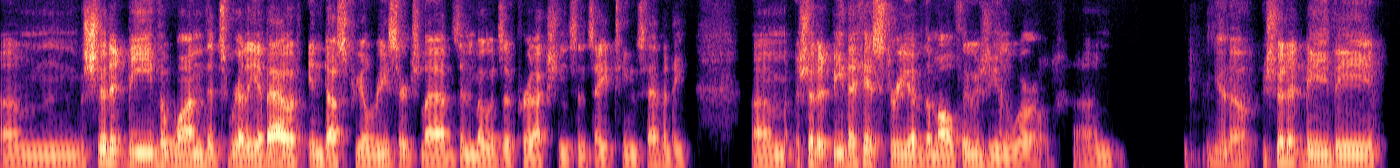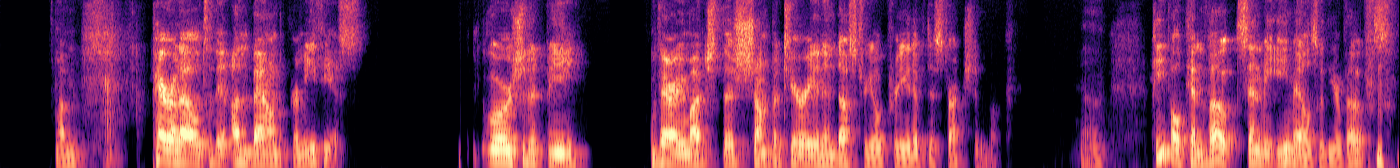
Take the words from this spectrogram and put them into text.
Um, should it be the one that's really about industrial research labs and modes of production since eighteen seventy? Um, should it be the history of the Malthusian world? Um, you know, should it be the um, parallel to the unbound Prometheus? Or should it be very much the Schumpeterian industrial creative destruction book? Uh, People can vote. Send me emails with your votes.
